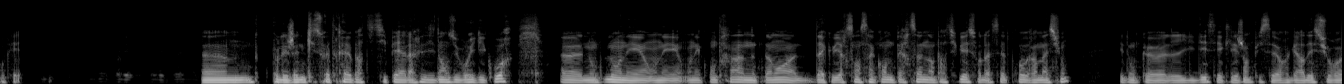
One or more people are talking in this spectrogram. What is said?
Ok. Pour les jeunes qui souhaiteraient participer à la résidence du bruit qui court. Donc nous, on est, on contraint notamment d'accueillir 150 personnes en particulier sur la, cette programmation. Et donc l'idée, c'est que les gens puissent regarder sur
